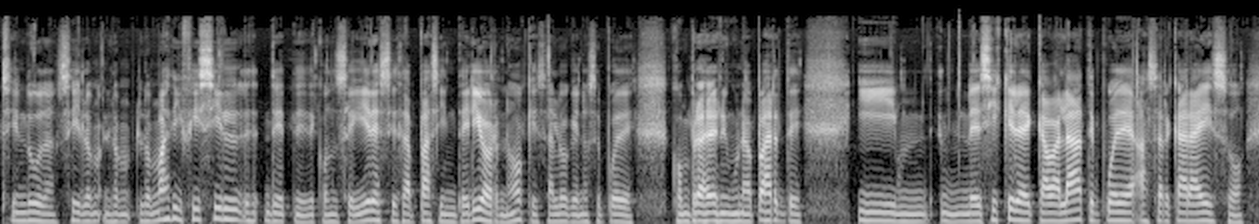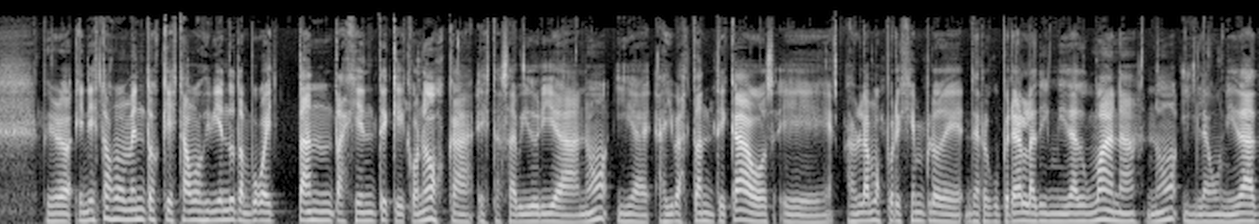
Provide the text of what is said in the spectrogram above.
Sin duda, sí, lo, lo, más difícil de, conseguir es esa paz interior, ¿no? Que es algo que no se puede comprar en ninguna parte. Y mm, decís que la Kabbalah te puede acercar a eso, pero en estos momentos que estamos viviendo tampoco hay tanta gente que conozca esta sabiduría, ¿no? Y hay, bastante caos. Eh, hablamos, por ejemplo, de, recuperar la dignidad humana, ¿no? Y la unidad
